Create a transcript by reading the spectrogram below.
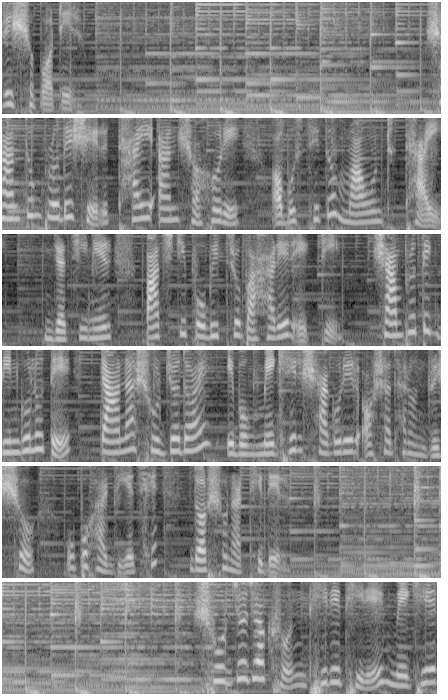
দৃশ্যপটের। শান্তুং প্রদেশের থাই আন শহরে অবস্থিত মাউন্ট থাই, যা চীনের পাঁচটি পবিত্র পাহাড়ের একটি। সাম্প্রতিক দিনগুলোতে টানা সূর্যোদয় এবং মেঘের সাগরের অসাধারণ দৃশ্য উপহার দিয়েছে দর্শনার্থীদের। সূর্য যখন ধীরে ধীরে মেঘের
